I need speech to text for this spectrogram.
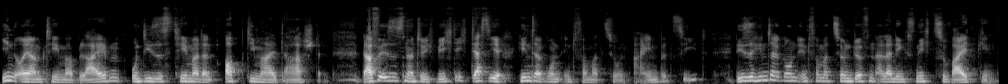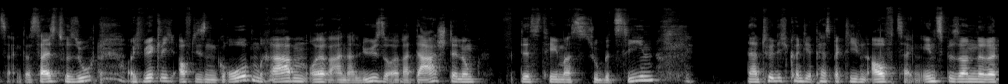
in eurem Thema bleiben und dieses Thema dann optimal darstellen. Dafür ist es natürlich wichtig, dass ihr Hintergrundinformationen einbezieht. Diese Hintergrundinformationen dürfen allerdings nicht zu weitgehend sein. Das heißt, versucht euch wirklich auf diesen groben Rahmen eurer Analyse, eurer Darstellung des Themas zu beziehen. Natürlich könnt ihr Perspektiven aufzeigen, insbesondere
